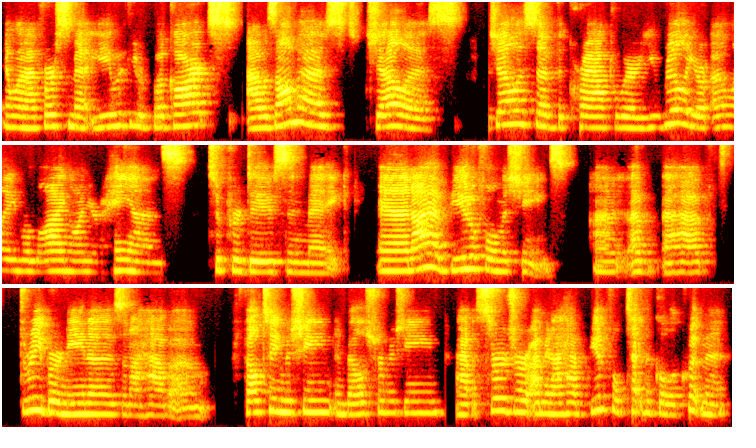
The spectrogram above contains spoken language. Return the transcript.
And when I first met you with your book arts, I was almost jealous, jealous of the craft where you really are only relying on your hands to produce and make. And I have beautiful machines. I, I have three Berninas and I have a felting machine, embellisher machine. I have a serger. I mean, I have beautiful technical equipment.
